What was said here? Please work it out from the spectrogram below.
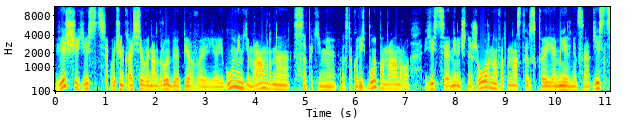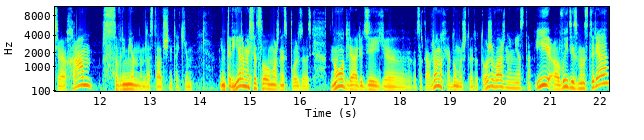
вещи. Есть очень красивые надгробие первой игуменьи, мраморное, с, такими, с такой резьбой по мрамору. Есть мельничный жорнов от монастырской мельницы. Есть храм с современным достаточно таким интерьером, если это слово можно использовать. Но для людей э, церковленных, я думаю, что это тоже важное место. И э, выйдя из монастыря,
